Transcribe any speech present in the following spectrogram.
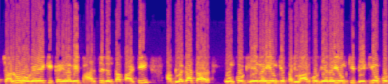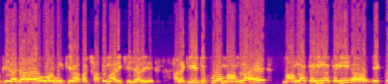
चालू हो गए हैं कि कहीं ना कहीं भारतीय जनता पार्टी अब लगातार उनको घेर रही है, उनके परिवार को घेर रही है, उनकी बेटियों को घेरा जा रहा है और उनके यहाँ पर छापेमारी की जा रही है। हालाँकि ये जो पूरा मामला है, मामला कहीं ना कहीं एक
